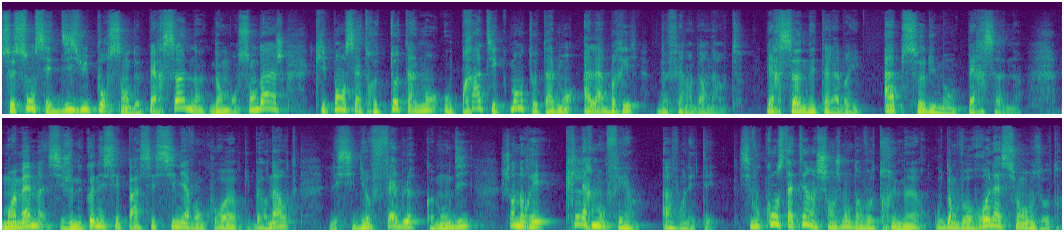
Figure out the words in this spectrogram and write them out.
ce sont ces 18% de personnes, dans mon sondage, qui pensent être totalement ou pratiquement totalement à l'abri de faire un burn-out. Personne n'est à l'abri, absolument personne. Moi-même, si je ne connaissais pas ces signes avant-coureurs du burn-out, les signaux faibles, comme on dit, j'en aurais clairement fait un avant l'été. Si vous constatez un changement dans votre humeur ou dans vos relations aux autres,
